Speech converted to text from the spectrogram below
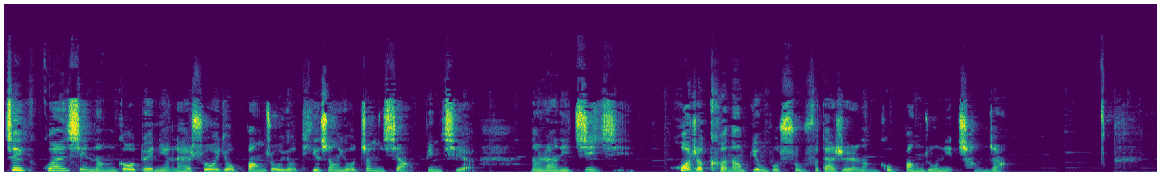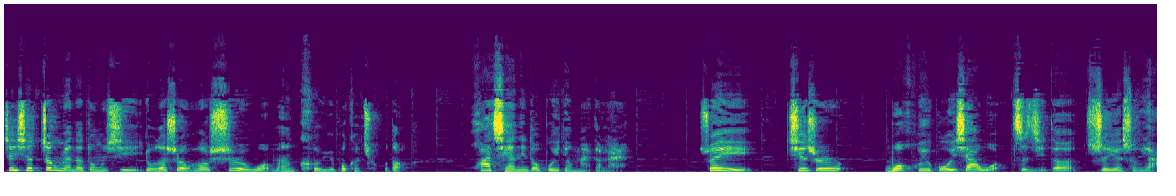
这个关系能够对你来说有帮助、有提升、有正向，并且能让你积极，或者可能并不舒服，但是能够帮助你成长。这些正面的东西，有的时候是我们可遇不可求的，花钱你都不一定买得来。所以，其实我回顾一下我自己的职业生涯，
